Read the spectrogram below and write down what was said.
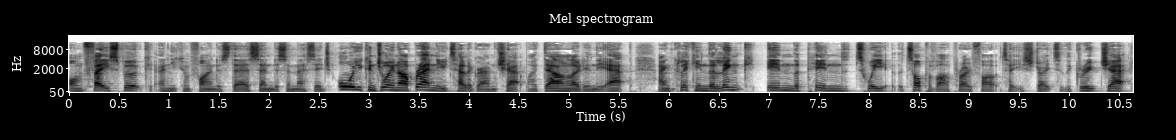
on Facebook and you can find us there. Send us a message, or you can join our brand new Telegram chat by downloading the app and clicking the link in the pinned tweet at the top of our profile. It'll take you straight to the group chat.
